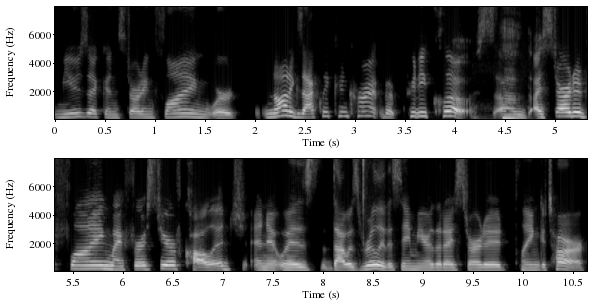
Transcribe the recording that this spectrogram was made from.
music and starting flying were not exactly concurrent, but pretty close. Um, I started flying my first year of college, and it was that was really the same year that I started playing guitar.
